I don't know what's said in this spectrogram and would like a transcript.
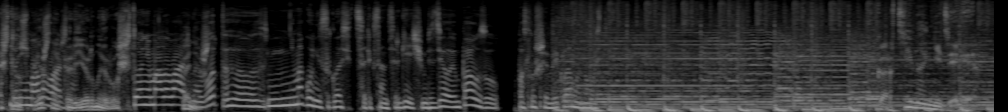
Что и успешный карьерный рост. Что немаловажно. Конечно. Вот э, не могу не согласиться с Александром Сергеевичем. Сделаем паузу, послушаем рекламу и новости. Картина недели.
